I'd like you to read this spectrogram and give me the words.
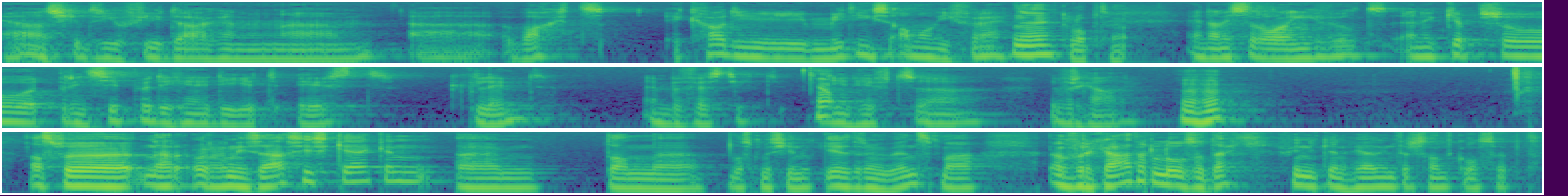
Ja, als je drie of vier dagen ehm, eh, wacht, ik hou die meetings allemaal niet vrij. Nee, klopt, ja. En dan is er al ingevuld. En ik heb zo het principe, degene die het eerst claimt en bevestigt, die heeft eh, de vergadering. Mhm. Als we naar organisaties kijken, ehm, dan, eh, dat is misschien ook eerder een wens, maar een vergaderloze dag vind ik een heel interessant concept.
